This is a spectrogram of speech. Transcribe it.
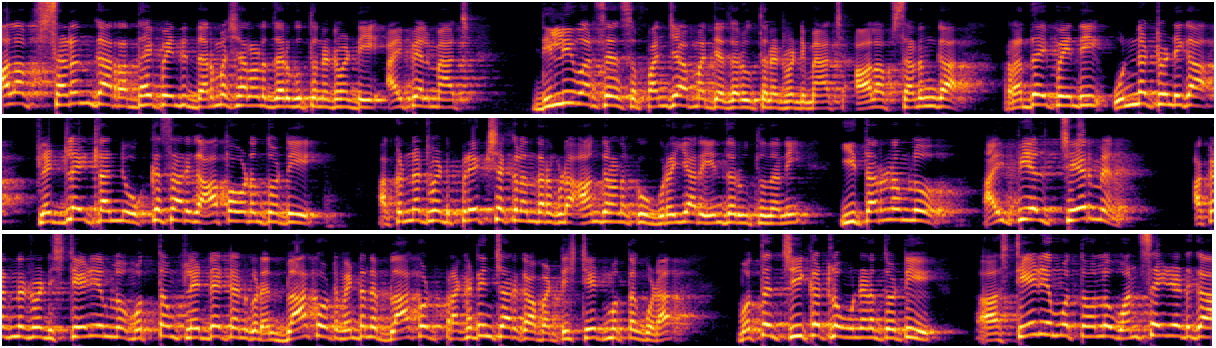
ఆల్ ఆఫ్ సడన్గా రద్దయిపోయింది. ధర్మశాలలో జరుగుతున్నటువంటి IPL match Delhi versus Punjab మధ్య జరుగుతున్నటువంటి మ్యాచ్ ఆల్ ఆఫ్ సడన్గా రద్దయిపోయింది. ఉన్నట్టుండిగా ఫ్లడ్ లైట్లన్నీ ఒక్కసారిగా ఆఫ్ అవ్వడంతో అక్కడ ఉన్నటువంటి ప్రేక్షకులందరూ కూడా ఆందోళనకు గురయ్యారు. ఏం జరుగుతుందని ఈ తరుణంలో ఐపీఎల్ చైర్మన్ అక్కడ ఉన్నటువంటి స్టేడియంలో మొత్తం ఫ్లడ్ లైట్ అని కూడా బ్లాక్అవుట్ వెంటనే బ్లాక్అవుట్ ప్రకటించారు కాబట్టి స్టేట్ మొత్తం కూడా మొత్తం చీకట్లో ఉండడంతో స్టేడియం మొత్తంలో వన్ సైడెడ్గా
